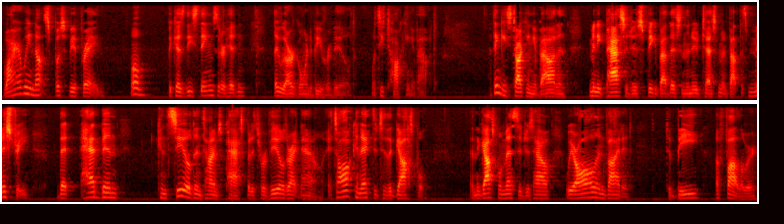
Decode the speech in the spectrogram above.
Why are we not supposed to be afraid? Well, because these things that are hidden, they are going to be revealed. What's he talking about? I think he's talking about, and many passages speak about this in the New Testament, about this mystery that had been concealed in times past, but it's revealed right now. It's all connected to the gospel. And the gospel message is how we are all invited to be a follower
